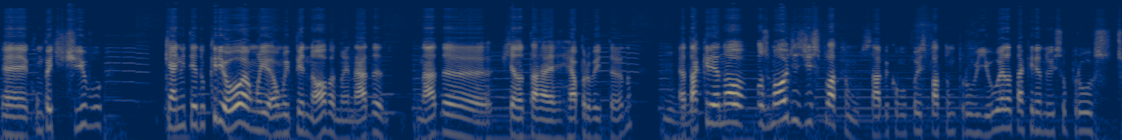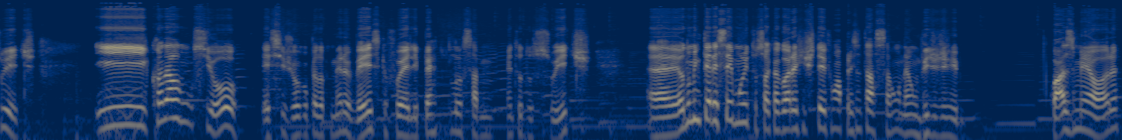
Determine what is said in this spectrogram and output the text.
é, competitivo que a Nintendo criou, é uma, é uma IP nova, não é nada, nada que ela tá reaproveitando. Uhum. Ela tá criando os moldes de Splatoon, sabe? Como foi Splatoon pro Wii U, ela tá criando isso pro Switch. E quando ela anunciou esse jogo pela primeira vez, que foi ali perto do lançamento do Switch, é, eu não me interessei muito, só que agora a gente teve uma apresentação, né? Um vídeo de quase meia hora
